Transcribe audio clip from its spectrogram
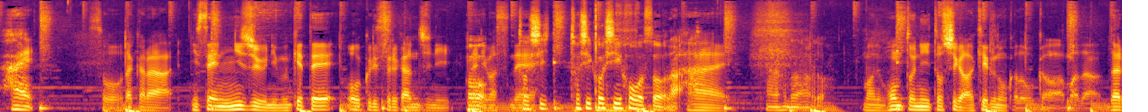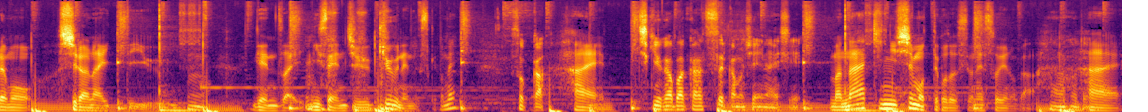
はいそうだから2020に向けてお送りする感じになりますね。お年年越し放送だ。はい。なるほどなるほど、まあでも本当に年が明けるのかどうかはまだ誰も知らないっていううん、現在2019年ですけどね。そっか。はい。地球が爆発するかもしれないし。まあ泣きにしもってことですよねそういうのが。なるほど。はい。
